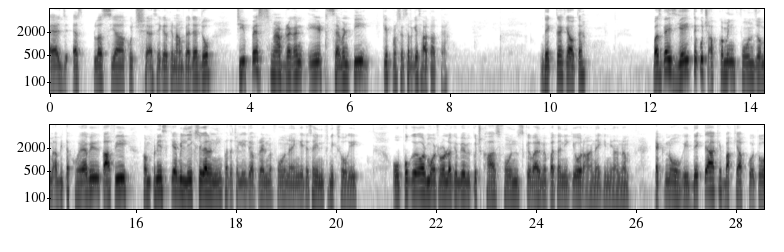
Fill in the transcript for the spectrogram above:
एज एस प्लस या कुछ ऐसे करके नाम कहा जाए, जो चीपेस्ट स्नैपड्रैगन 870 के प्रोसेसर के साथ आता है। देखते हैं क्या होता है। बस गाइज़ यही थे कुछ अपकमिंग फ़ोन जो अभी तक हुए अभी काफ़ी कंपनीज़ के अभी लीक्स वगैरह नहीं पता चली, जो अप्रैल में फ़ोन आएँगे, जैसे इन्फिनिक्स हो गई। ओप्पो के और मोटरोला के भी अभी कुछ खास फ़ोन्स के बारे में पता नहीं कि और आना है कि नहीं आना। टेक्नो हो गई। देखते आके बाकी आपको तो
